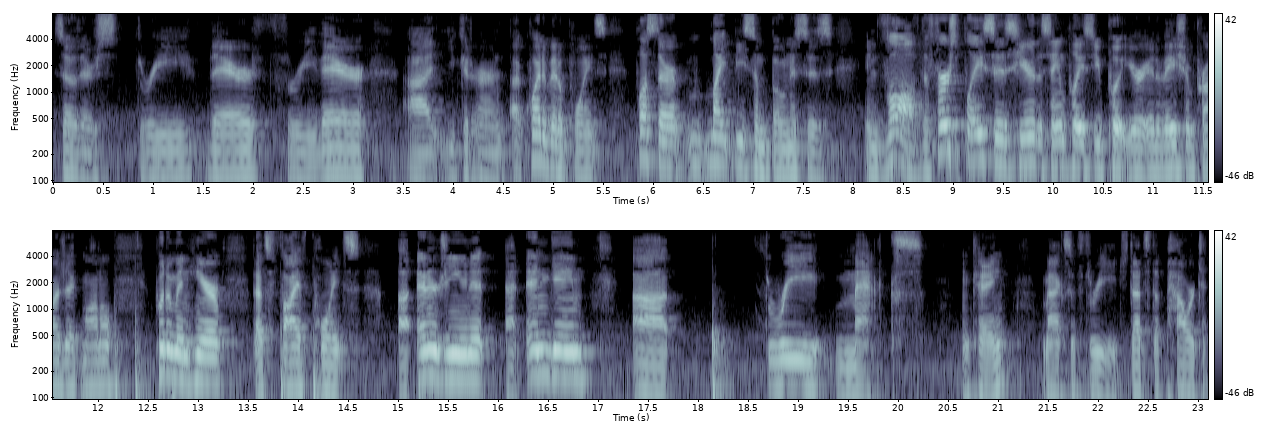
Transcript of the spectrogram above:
So there's three there, three there. Uh, you could earn uh, quite a bit of points. Plus there might be some bonuses involved. The first place is here, the same place you put your innovation project model. Put them in here, that's five points. Uh, energy unit at endgame, uh, three max, okay? Max of three each. That's the Power to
